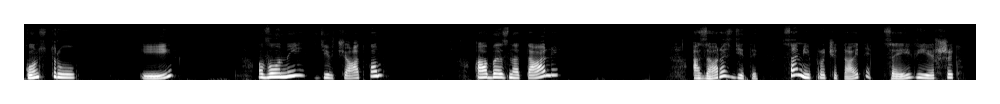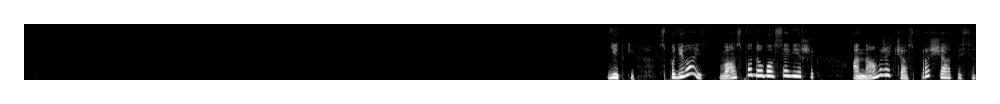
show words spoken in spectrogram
конструк і вони з дівчатком, а без Наталі. А зараз, діти, самі прочитайте цей віршик. Дітки, сподіваюсь, вам сподобався віршик, а нам вже час прощатися.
